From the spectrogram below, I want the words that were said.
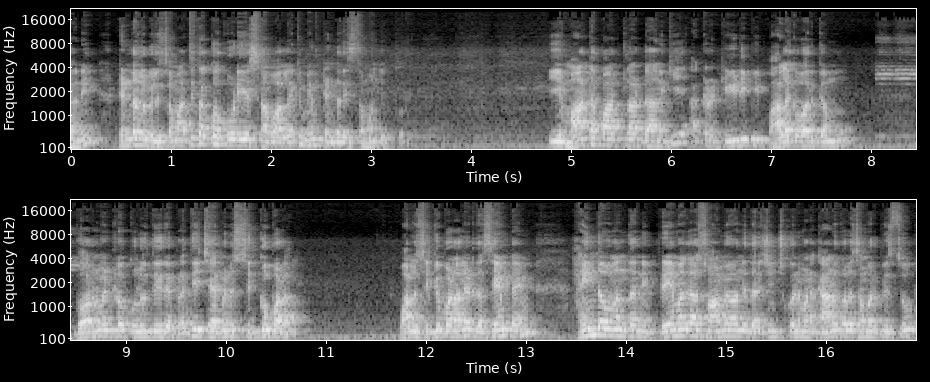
కానీ టెండర్లు పిలుస్తాము అతి తక్కువ కోడి చేసిన వాళ్ళకి మేము టెండర్ ఇస్తామని చెప్తున్నారు ఈ మాట పాట్లాడడానికి అక్కడ టీడీపీ పాలకవర్గము గవర్నమెంట్లో కొలుదీరే ప్రతి చైర్మన్ సిగ్గుపడాలి. వాళ్ళు సిగ్గుపడాలి అట్ ద సేమ్ టైం హైందవులందరినీ ప్రేమగా స్వామివారిని దర్శించుకొని మన కానుకలు సమర్పిస్తూ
